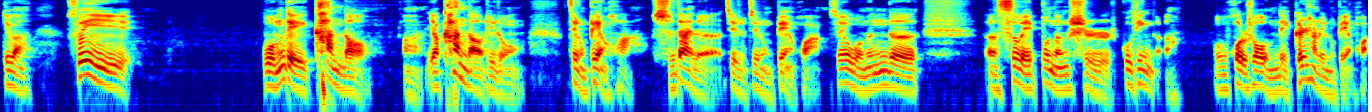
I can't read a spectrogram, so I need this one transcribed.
对吧？所以我们得看到啊，要看到这种。这种变化，时代的这种这种变化，所以我们的呃思维不能是固定的啊，我或者说我们得跟上这种变化。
